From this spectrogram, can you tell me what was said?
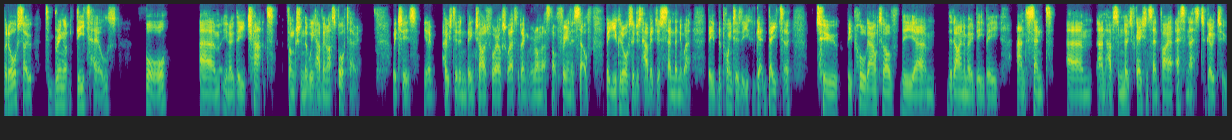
but also to bring up details for um, you know the chat function that we have in our support area, which is you know hosted and being charged for elsewhere. So don't get me wrong, that's not free in itself. But you could also just have it just send anywhere. The the point is that you could get data to be pulled out of the um, the DynamoDB and sent um, and have some notifications sent via SNS to go to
